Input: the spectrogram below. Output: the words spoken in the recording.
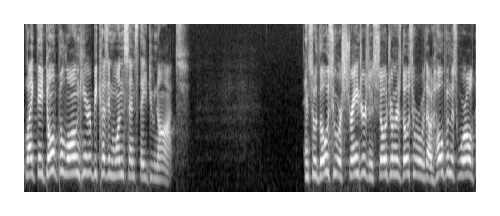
like they don't belong here because, in one sense, they do not. And so, those who are strangers and sojourners, those who are without hope in this world,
